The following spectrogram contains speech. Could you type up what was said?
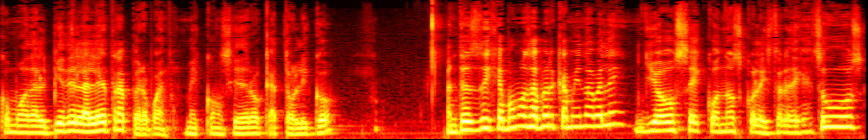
como del pie de la letra, pero bueno, me considero católico. Entonces dije, vamos a ver Camino a Belén. Yo sé, conozco la historia de Jesús,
